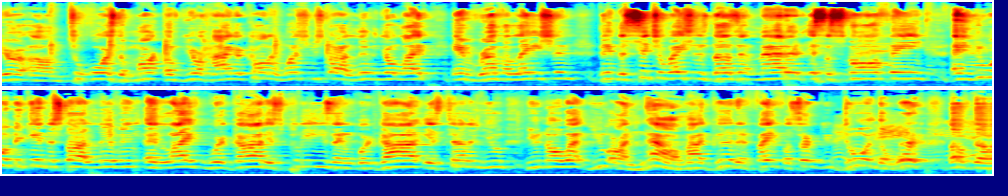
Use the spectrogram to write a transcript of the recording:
your um, towards the mark of your higher calling, once you start living your life in revelation, then the situations doesn't matter. It's a small thing, and you will begin to start living a life where God is pleased and where God is telling you, you know what, you are now my good and faithful servant. You're doing the work of the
